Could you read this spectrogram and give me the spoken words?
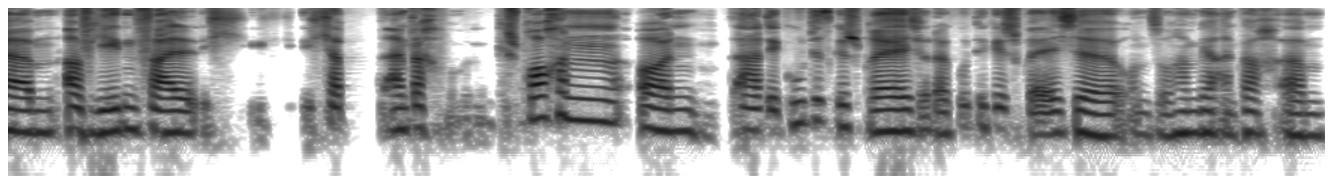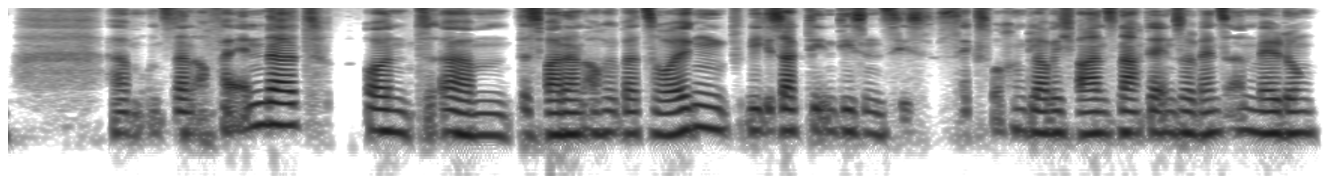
Ähm, auf jeden Fall, ich, ich, habe einfach gesprochen und hatte gutes Gespräch oder gute Gespräche und so haben wir einfach ähm, haben uns dann auch verändert und ähm, das war dann auch überzeugend. Wie gesagt, in diesen sechs Wochen, glaube ich, waren es nach der Insolvenzanmeldung.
